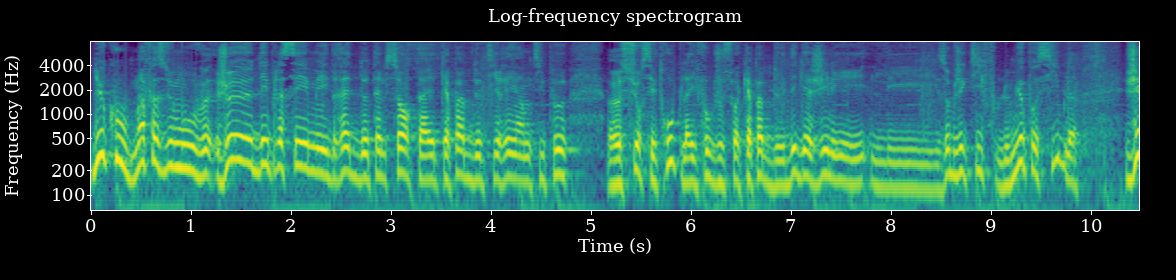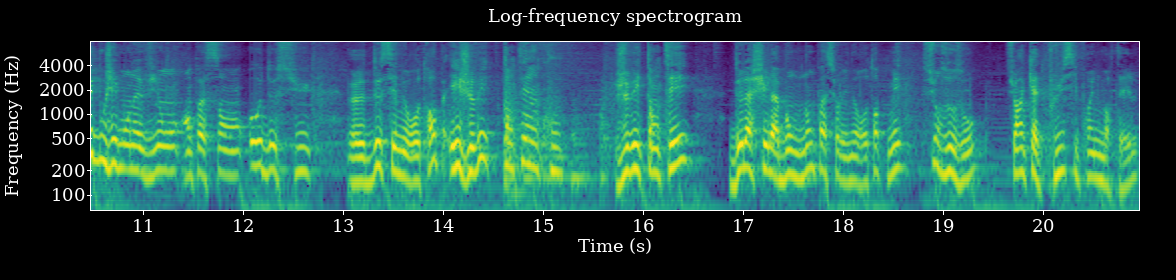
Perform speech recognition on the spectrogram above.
Du coup, ma phase de move, je déplaçais mes dreads de telle sorte à être capable de tirer un petit peu euh, sur ces troupes. Là, il faut que je sois capable de dégager les, objectifs le mieux possible. J'ai bougé mon avion en passant au-dessus euh, de ces neurotropes et je vais tenter un coup. Je vais tenter de lâcher la bombe, non pas sur les neurotropes, mais sur Zozo, sur un 4+, il prend une mortelle.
